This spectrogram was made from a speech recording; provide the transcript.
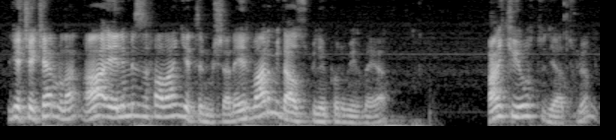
Süpürge çeker mi lan? Aa elimizi falan getirmişler. El var mıydı House Flipper 1'de ya? Sanki yoktu diye hatırlıyorum.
